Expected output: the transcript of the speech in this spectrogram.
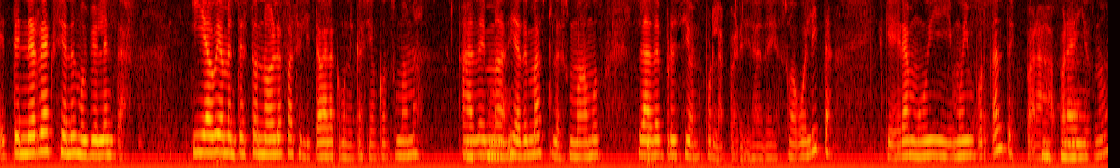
eh, tener reacciones muy violentas. Y obviamente esto no le facilitaba la comunicación con su mamá. Además, Y además pues, le sumamos la depresión por la pérdida de su abuelita, que era muy, muy importante para, para ellos, ¿no?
